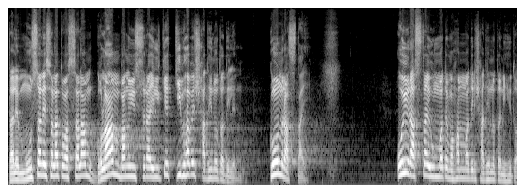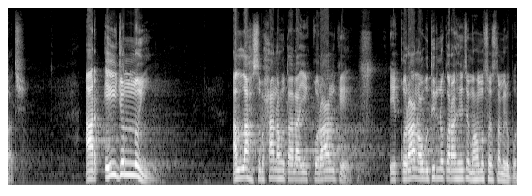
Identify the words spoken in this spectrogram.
তাহলে মুসা সাল্লাতাম গোলাম বানু ইসরায়েলকে কীভাবে স্বাধীনতা দিলেন? কোন রাস্তায়? ওই রাস্তায় উম্মতে মোহাম্মদের স্বাধীনতা নিহিত আছে। আর এই জন্যই আল্লাহ সুবহানাহু তাআলা এই কোরআনকে, এই কোরআন অবতীর্ণ করা হয়েছে মোহাম্মদ সাল্লামের উপর।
